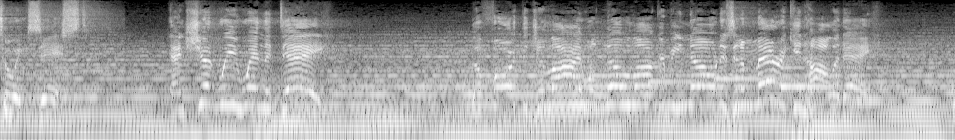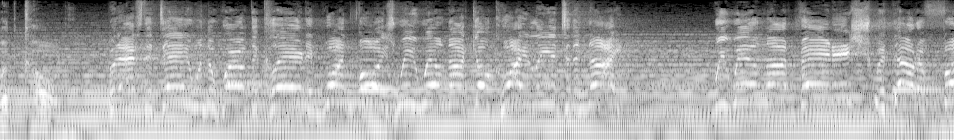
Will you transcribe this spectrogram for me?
to exist. And should we win the day, the 4th of July will no longer be known as an American holiday. With code. But as the day when the world declared in one voice, we will not go quietly into the night. We will not vanish without a fight.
